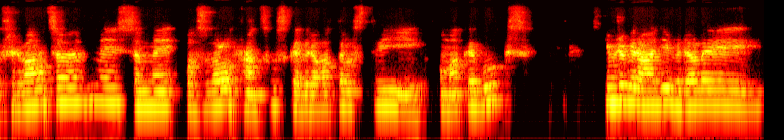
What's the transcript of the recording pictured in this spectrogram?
před Vánocemi se mi ozvalo francouzské vydavatelství Omake Books tím, že by rádi vydali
